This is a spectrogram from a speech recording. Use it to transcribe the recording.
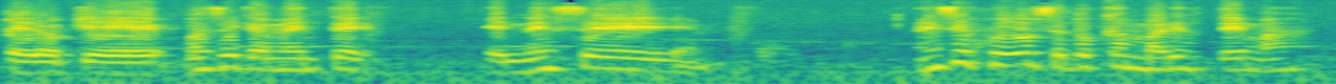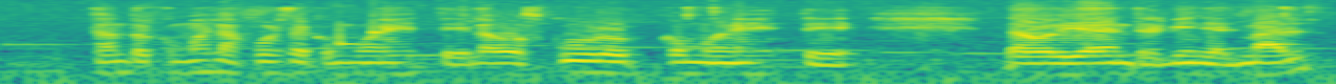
Pero que básicamente en ese en ese juego se tocan varios temas, tanto como es la fuerza, como es este el lado oscuro, como es este la dualidad entre el bien y el mal.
